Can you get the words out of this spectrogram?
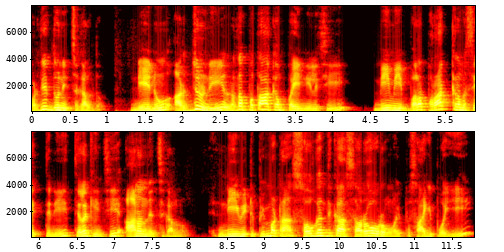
ప్రతిధ్వనించగలదు. నేను అర్జునుని రథపతాకంపై నిలిచి మీ మీ బల పరాక్రమ శక్తిని తిలకించి ఆనందించగలను. నీవిటి పిమ్మట సౌగంధిక సరోవరం వైపు సాగిపోయి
